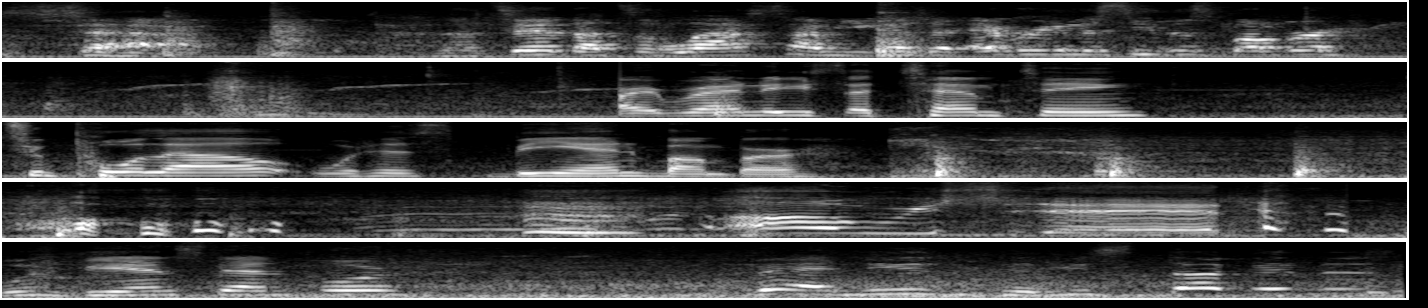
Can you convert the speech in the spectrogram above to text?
Sad. That's it. That's the last time you guys are ever gonna see this bumper. Alright, Randy's attempting to pull out with his BN bumper. Oh, shit! What does BN stand for? Bad news because you stuck in this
